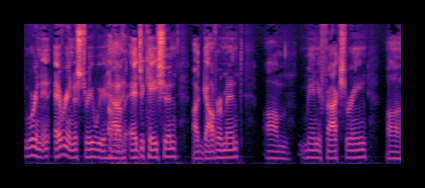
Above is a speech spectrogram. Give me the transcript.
we're in every industry. We have Okay. education, uh, government, um, manufacturing, uh,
